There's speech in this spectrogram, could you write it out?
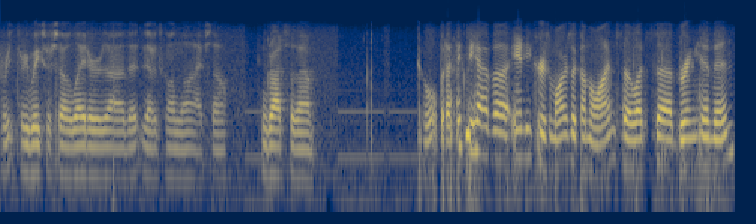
three three weeks or so later uh, that that it's gone live. So, congrats to them. Cool, but I think we have uh, Andy Krzmarzick on the line, so let's uh, bring him in.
